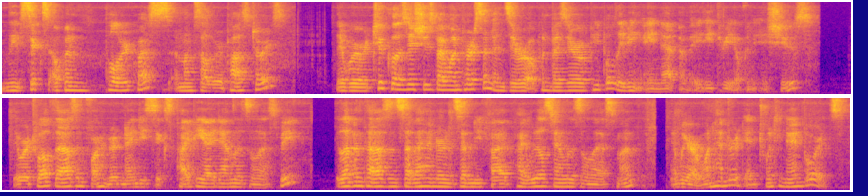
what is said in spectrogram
leaves six open pull requests amongst all the repositories. There were two closed issues by one person and zero open by zero people, leaving a net of 83 open issues. There were 12,496 PyPI downloads in the last week, 11,775 piwheels downloads in the last month, and we are 129 boards.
